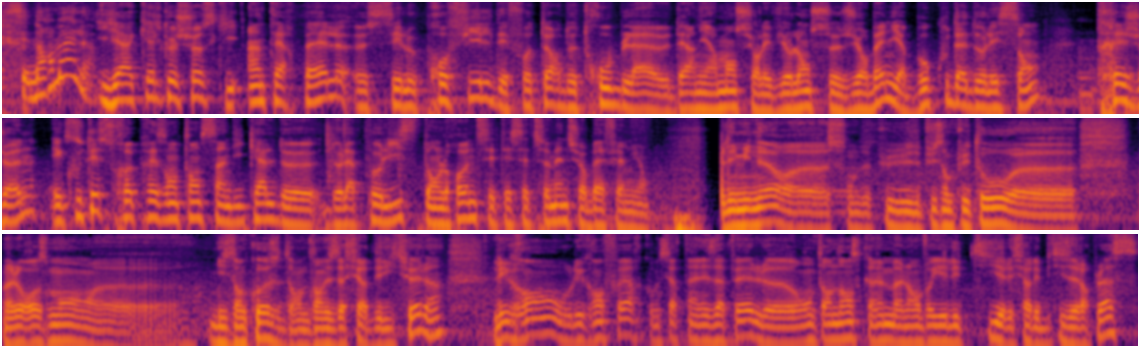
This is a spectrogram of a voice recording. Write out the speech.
C'est normal. Il y a quelque chose qui interpelle, euh, c'est le profil des fauteurs de troubles là, dernièrement sur les violences urbaines. Il y a beaucoup d'adolescents très jeunes. Écoutez ce représentant syndical de, de la police dans le Rhône, c'était cette semaine sur BFM Lyon. Les mineurs euh, sont de plus, de plus en plus tôt, euh, malheureusement, euh, mis en cause dans, dans des affaires délictuelles. hein. Les grands ou les grands frères, comme certains les appellent, euh, ont tendance quand même à envoyer les petits, à aller faire des bêtises à leur place.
